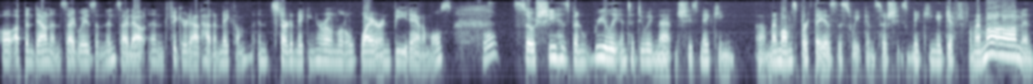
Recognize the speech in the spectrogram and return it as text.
all up and down and sideways and inside out and figured out how to make them and started making her own little wire and bead animals. Cool. So she has been really into doing that, and she's making. Uh, my mom's birthday is this week, and so she's making a gift for my mom, and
